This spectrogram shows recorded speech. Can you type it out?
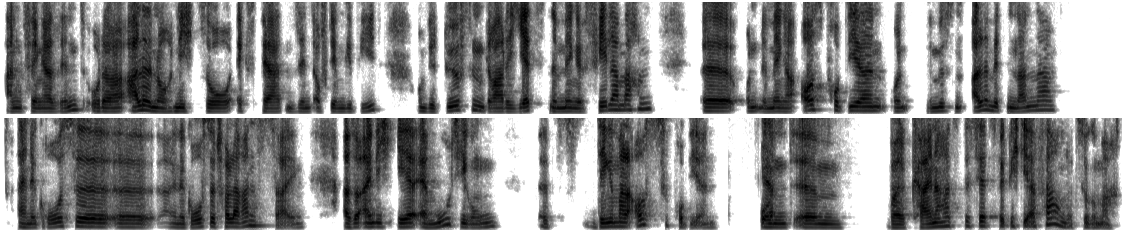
Anfänger sind oder alle noch nicht so Experten sind auf dem Gebiet. Und wir dürfen gerade jetzt eine Menge Fehler machen äh, und eine Menge ausprobieren und wir müssen alle miteinander eine große, äh, eine große Toleranz zeigen. Also eigentlich eher Ermutigung, äh, Dinge mal auszuprobieren. Ja. Und ähm, weil keiner hat es bis jetzt wirklich die Erfahrung dazu gemacht.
